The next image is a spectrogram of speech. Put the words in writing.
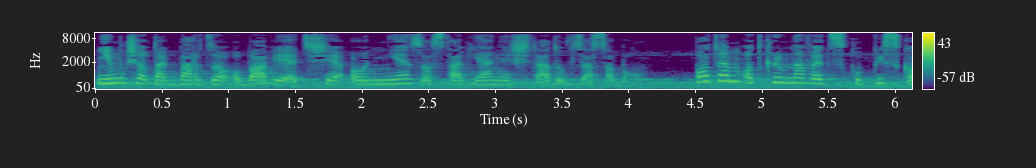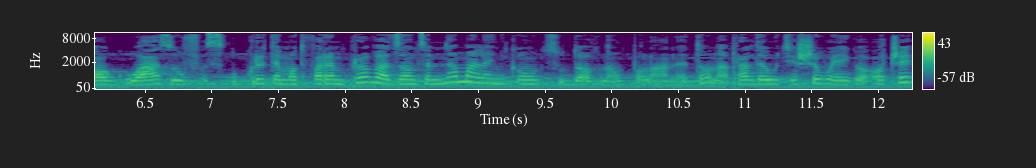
Nie musiał tak bardzo obawiać się o niezostawianie śladów za sobą. Potem odkrył nawet skupisko głazów z ukrytym otworem prowadzącym na maleńką, cudowną polanę. To naprawdę ucieszyło jego oczy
